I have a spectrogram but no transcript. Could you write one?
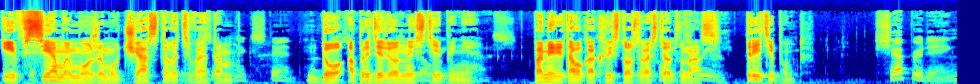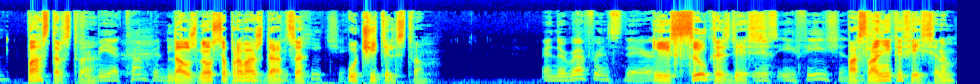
И все мы можем участвовать в этом до определенной степени, по мере того, как Христос растет в нас. Третий пункт. Пасторство должно сопровождождаться учительством. И ссылка здесь — послание к Ефесянам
